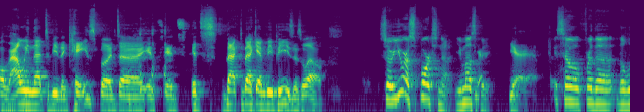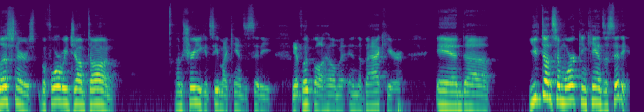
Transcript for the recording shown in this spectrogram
allowing that to be the case, but uh, it's it's it's back to back MVPs as well. So you're a sports nut. You must yeah. be. Yeah. So for the the listeners, before we jumped on, I'm sure you can see my Kansas City yep. football helmet in the back here, and uh, you've done some work in Kansas City.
